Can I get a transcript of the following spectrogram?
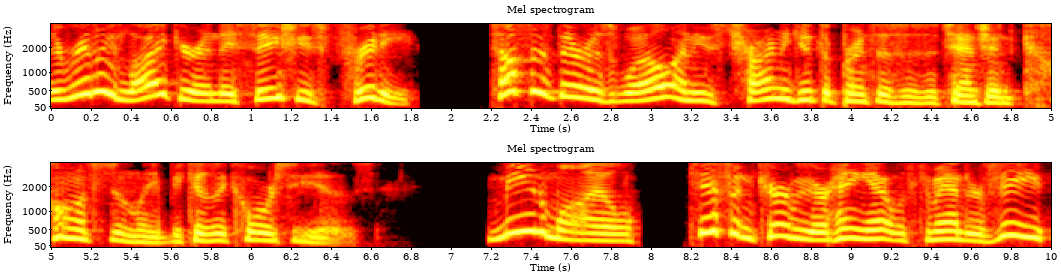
They really like her and they say she's pretty. Tuff is there as well, and he's trying to get the princess's attention constantly because, of course, he is. Meanwhile, Tiff and Kirby are hanging out with Commander V,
